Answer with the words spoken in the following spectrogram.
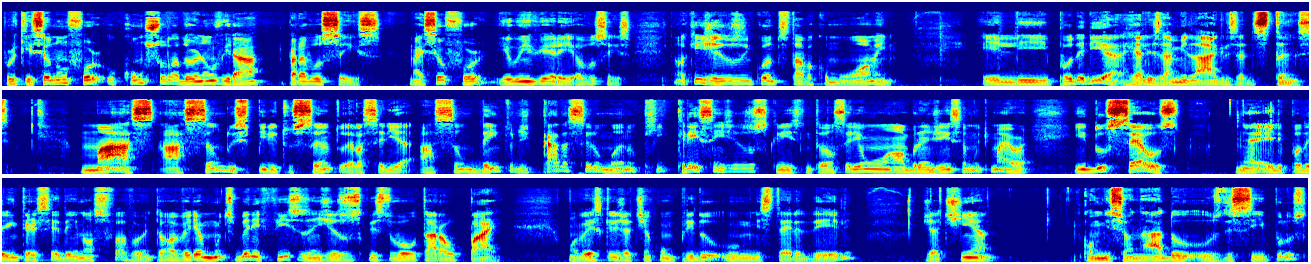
porque se eu não for, o Consolador não virá para vocês. Mas se eu for, eu enviarei a vocês. Então aqui Jesus, enquanto estava como homem, ele poderia realizar milagres à distância. Mas a ação do Espírito Santo, ela seria a ação dentro de cada ser humano que cresce em Jesus Cristo. Então seria uma abrangência muito maior. E dos céus, né, ele poderia interceder em nosso favor. Então haveria muitos benefícios em Jesus Cristo voltar ao Pai. Uma vez que ele já tinha cumprido o ministério dele, já tinha comissionado os discípulos,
